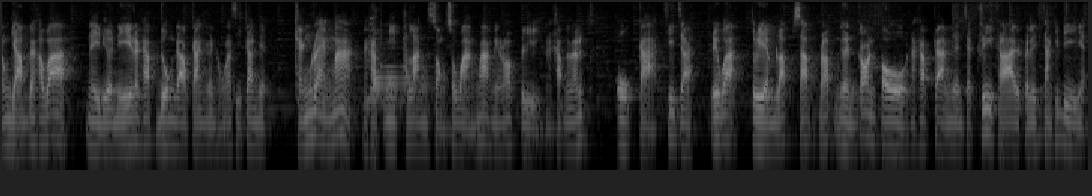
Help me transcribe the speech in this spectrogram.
ต้องย้ำนะครับว่าในเดือนนี้นะครับดวงดาวการเงินของราศีกันเนี่ยแข็งแรงมากนะครับมีพลังส่องสว่างมากในรอบปีนะครับดังนั้น โอกาสที่จะเรียกว่าเตรียมรับทรัพย์ รับเงินก้อนโตนะครับการเงินจะคลี่คลายไปในทิศทางที่ดีเนี่ย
